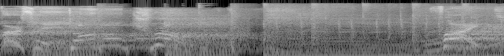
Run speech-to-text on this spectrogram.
versus Donald Trump. Fight!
